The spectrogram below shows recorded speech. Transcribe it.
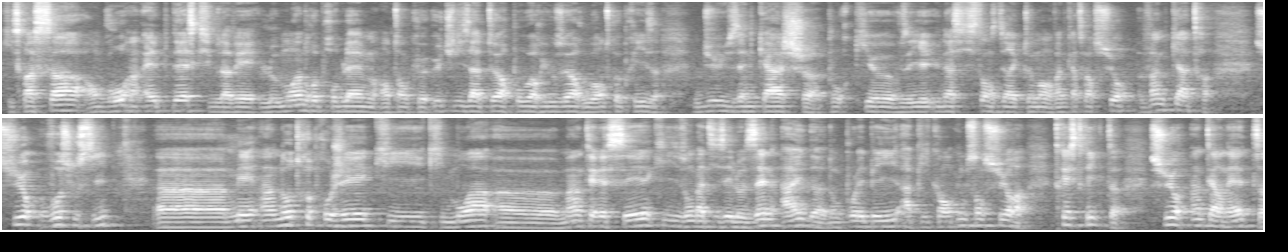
qui sera ça, en gros un helpdesk si vous avez le moindre problème en tant qu'utilisateur, power user ou entreprise du Zencash pour que vous ayez une assistance directement 24 heures sur 24 sur vos soucis. Euh, mais un autre projet qui, moi euh, m'a intéressé, qu'ils ont baptisé le Zen Hide, donc pour les pays appliquant une censure très stricte sur internet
